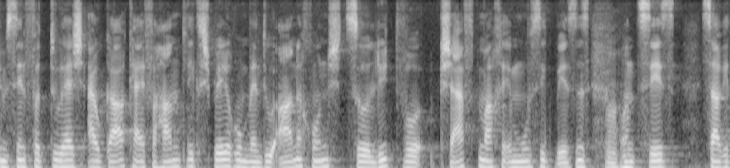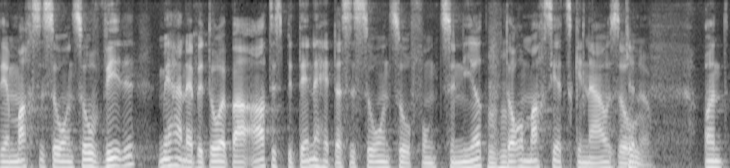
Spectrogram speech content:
im Sinn von, du hast auch gar keinen Verhandlungsspielraum, wenn du ankommst zu Leuten, die Geschäft machen im Musikbusiness und sie sagen dir, mach es so und so, weil wir haben eben hier ein paar Artists, bei denen hat das so und so funktioniert, darum mach es jetzt genau so. Genau. Und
